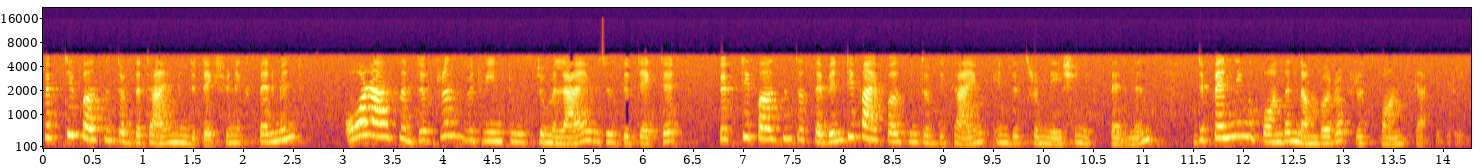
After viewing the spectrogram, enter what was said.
50% of the time in detection experiment or as the difference between two stimuli which is detected 50% or 75% of the time in discrimination experiments depending upon the number of response categories.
